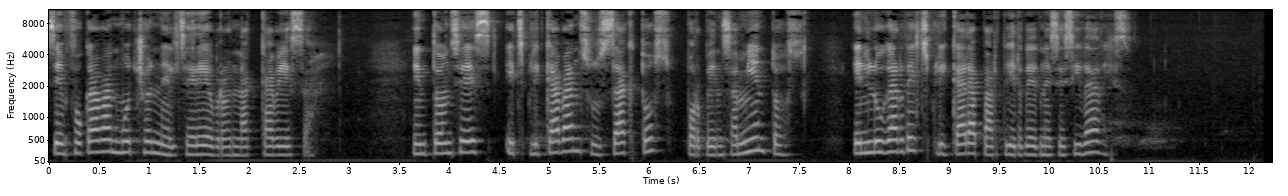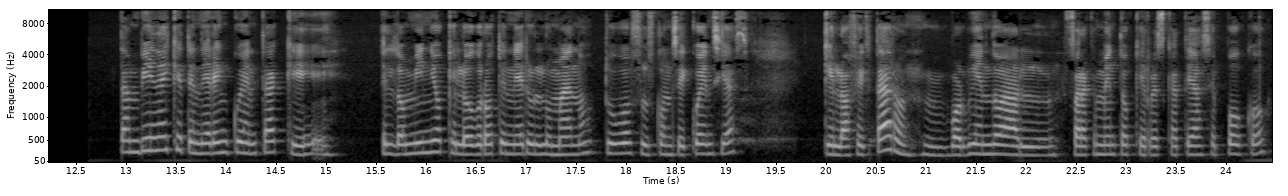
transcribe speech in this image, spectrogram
se enfocaban mucho en el cerebro, en la cabeza. Entonces explicaban sus actos por pensamientos en lugar de explicar a partir de necesidades. También hay que tener en cuenta que el dominio que logró tener el humano tuvo sus consecuencias que lo afectaron. Volviendo al fragmento que rescaté hace poco,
